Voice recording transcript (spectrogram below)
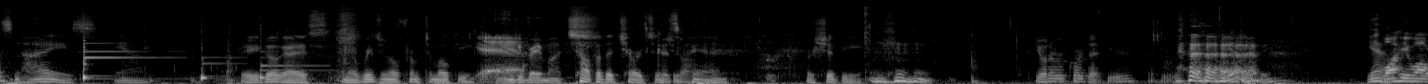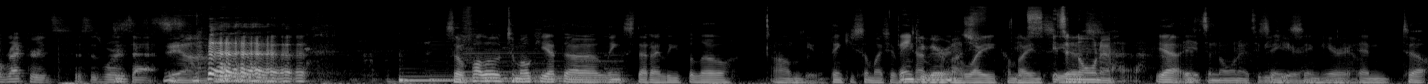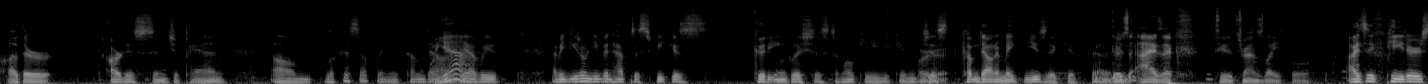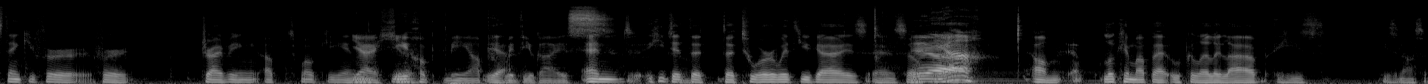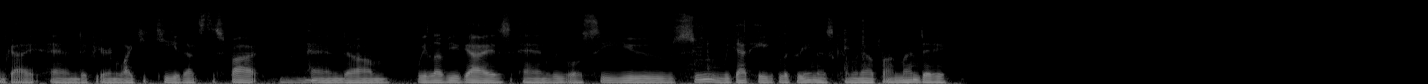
That's nice. Yeah. There you go, guys. An original from Tomoki. Yeah. Thank you very much. Top of the charts in good song. Japan. Or should be. You want to record that here? yeah, maybe. Yeah. Wahiawa Records. This is where it's at. Yeah. So follow Tomoki at the links that I leave below. Um, Thank you. Thank you so much. Every Thank you time very you're in much. Hawaii, come by and it's, see it's us. an honor. Yeah, It's, an honor to be same, here. Same here. Yeah. And to other artists in Japan, um, look us up when you come down. yeah. we. I mean, you don't even have to speak as good English as Tomoki. You can Or- just come down and make music. If uh, There's Isaac to translate for. Isaac Peters, thank you for for driving up Tomoki and Yeah, he you know, hooked me up yeah. with you guys. and he did So- the the tour with you guys, and so Yeah. yeah, um, look him up at Ukulele Lab. He's he's an awesome guy, and if you're in Waikiki, that's the spot. Mm-hmm. And um, we love you guys, and we will see you soon. We got Abe Lagrimas coming up on Monday.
